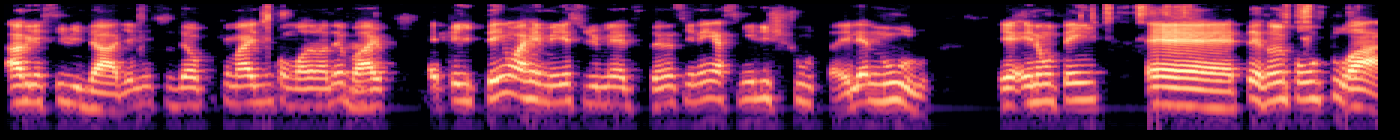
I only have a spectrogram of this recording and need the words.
agressividade. Isso é o que mais incomoda no Adebayo, é que ele tem um arremesso de meia distância e nem assim ele chuta, ele é nulo. Ele não tem é, tesão em pontuar.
